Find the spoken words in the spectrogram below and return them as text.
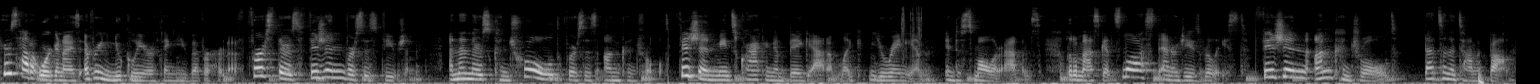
Here's how to organize every nuclear thing you've ever heard of. First, there's fission versus fusion, and then there's controlled versus uncontrolled. Fission means cracking a big atom, like uranium, into smaller atoms. Little mass gets lost, energy is released. Fission uncontrolled that's an atomic bomb.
